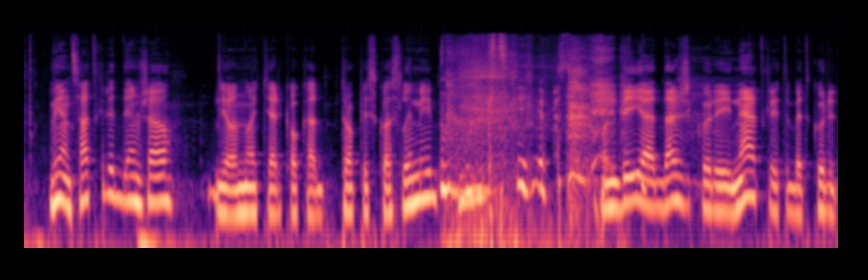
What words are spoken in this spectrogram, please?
viens atkrita, diemžēl, jo noķēra kaut kādu tropisko slimību. Un bija daži, kuri neatkrita, bet kuri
